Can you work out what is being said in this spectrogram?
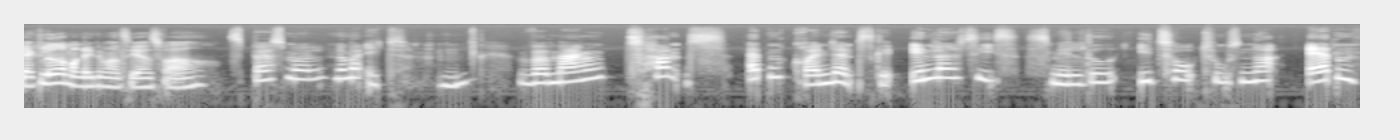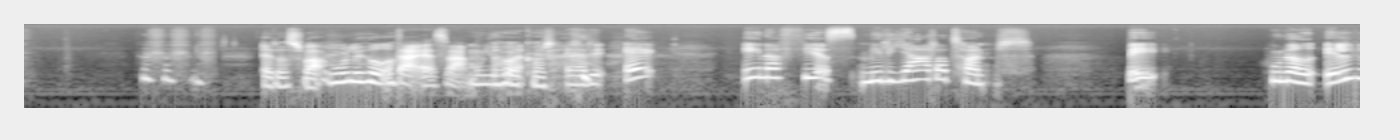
Jeg glæder mig rigtig meget til, at jeg har svaret. Spørgsmål nummer et. Mm. Hvor mange tons af den grønlandske indlandsis smeltede i 2018? Er der svarmuligheder? Der er svarmuligheder. Åh, godt. Er det A, 81 milliarder tons, B, 111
